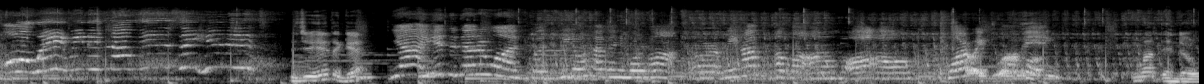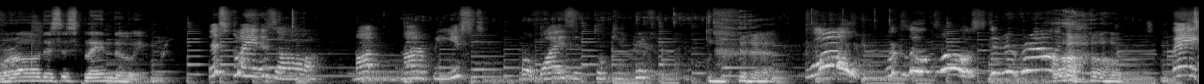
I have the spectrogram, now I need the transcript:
Oh, wait, we did not miss! I hit it! Did you hit again? Yeah, I hit another one, but we don't have any more bombs. Or we have a bomb. Uh oh. Why are we plumbing? What in the world is this plane doing? This plane is uh not not a beast, but why is it Tokyo Drift? Whoa! We're too close to the ground. oh, Wait,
